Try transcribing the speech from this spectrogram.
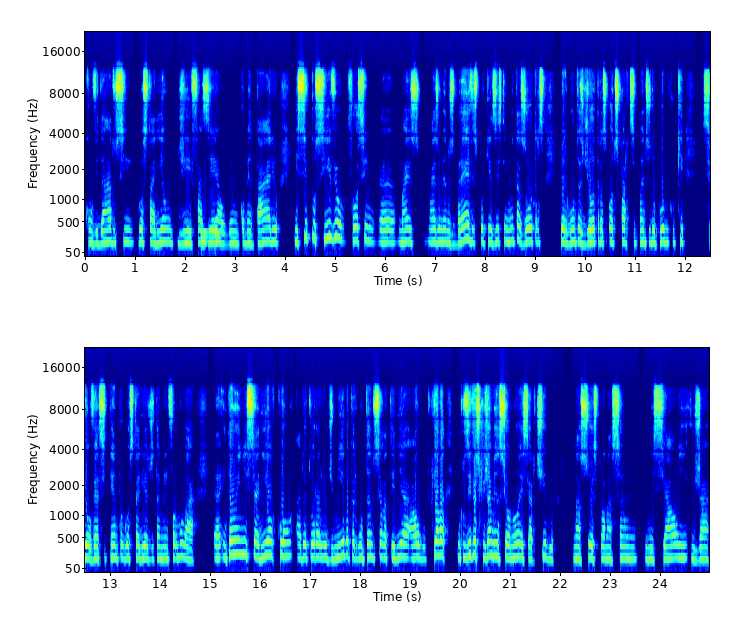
convidados se gostariam de fazer uhum. algum comentário e, se possível, fossem eh, mais, mais ou menos breves, porque existem muitas outras perguntas de outras, outros participantes do público que, se houvesse tempo, eu gostaria de também formular. Eh, então, eu iniciaria com a doutora Ludmila, perguntando se ela teria algo, porque ela, inclusive, acho que já mencionou esse artigo na sua explanação inicial e, e já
